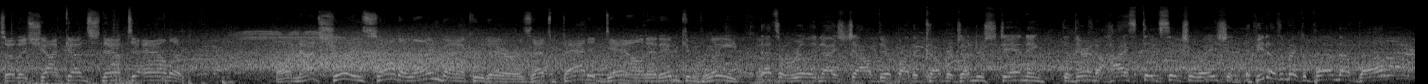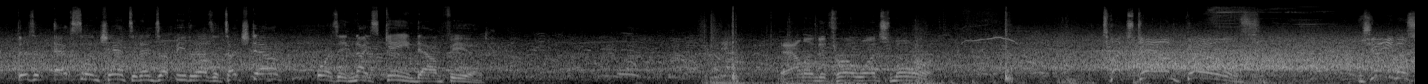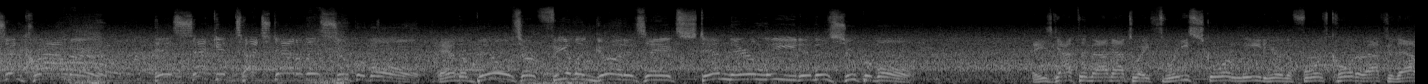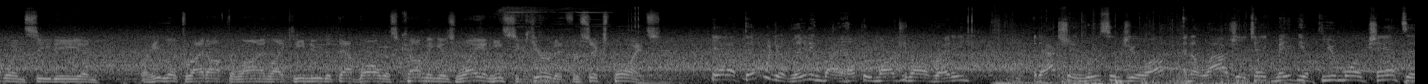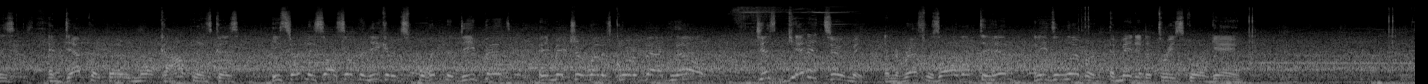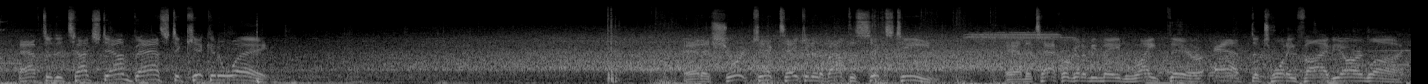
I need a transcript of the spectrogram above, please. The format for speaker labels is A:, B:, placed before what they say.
A: So the shotgun snap to Allen. Oh, not sure he saw the linebacker there as that's batted down and incomplete.
B: That's a really nice job there by the coverage, understanding that they're in a high-stakes situation. If he doesn't make a play on that ball, there's an excellent chance it ends up either as a touchdown or as a nice gain downfield.
A: Allen to throw once more. Touchdown, Bills! Jamison Crowder his second touchdown of this Super Bowl. And the Bills are feeling good as they extend their lead in this Super Bowl. He's got them out now to a three-score lead here in the fourth quarter after that one, CD. And well, he looked right off the line like he knew that that ball was coming his way, and he secured it for six points.
B: Yeah, I think when you're leading by a healthy margin already, it actually loosens you up and allows you to take maybe a few more chances and definitely play with more confidence because he certainly saw something he could exploit in the defense and he made sure to let his quarterback know, just get it to me. And the rest was all up to him, and he delivered and made it a three-score game.
A: After the touchdown, Bass to kick it away. And a short kick taken at about the 16. And the tackle going to be made right there at the 25-yard line.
